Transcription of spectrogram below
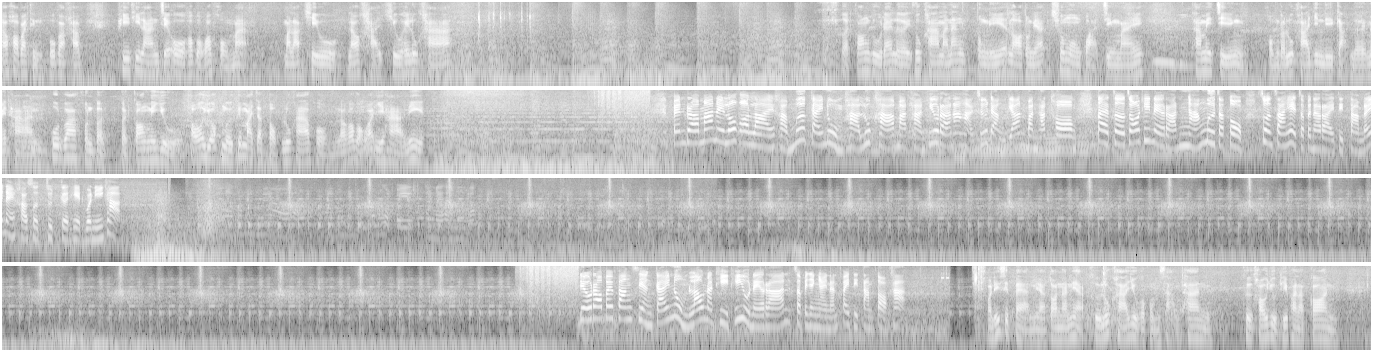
แล้วพอไปถึงปุ๊บอะครับ พี่ที่ร้านเจโอเขาบอกว่าผมอะมารับคิว แล้วขายคิวให้ลูกค้า เปิดกล้องดูได้เลย ลูกค้ามานั่งตรงนี้ รอตรงเนี้ยชั่วโมงกว่าจริงไหม ถ้าไม่จริง ผมกับลูกค้ายินดีกลับเลยไม่ทาน พูดว่าคนเปิดเปิดกล้องไม่อยู่ เขาก็ยกมือขึ้นมาจะตบลูกค้าผม แล้วก็บอกว่าอีหานี่ ราม่าในโลกออนไลน์ค่ะ เมื่อไกด์หนุ่มพาลูกค้ามาทานที่ร้านอาหารชื่อดังย่านบรรทัดทอง แต่เจอเจ้าที่ในร้านง้างมือจะตบ ส่วนสาเหตุจะเป็นอะไรติดตามได้ในข่าวสดจุดเกิดเหตุวันนี้ค่ะ เดี๋ยวเราไปฟังเสียงไกด์หนุ่มเล่านาทีที่อยู่ในร้านจะเป็นยังไงนั้นไปติดตามต่อค่ะ วันที่ 18เนี่ยตอนนั้นเนี่ยคือลูกค้าอยู่กับผม 3 ท่าน คือเขาอยู่ที่พารากอน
